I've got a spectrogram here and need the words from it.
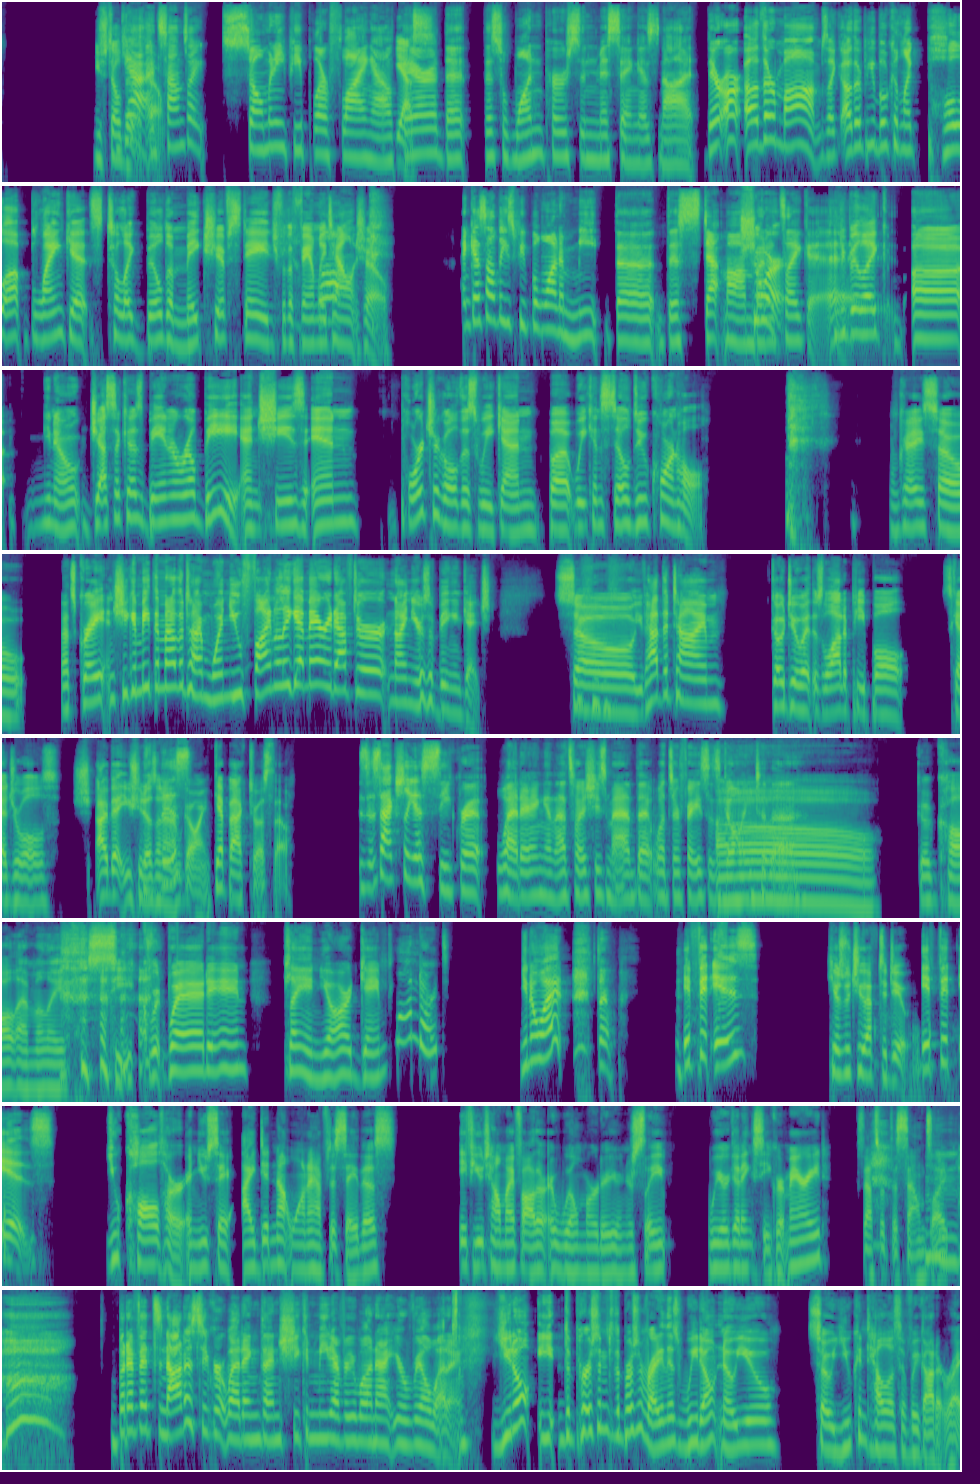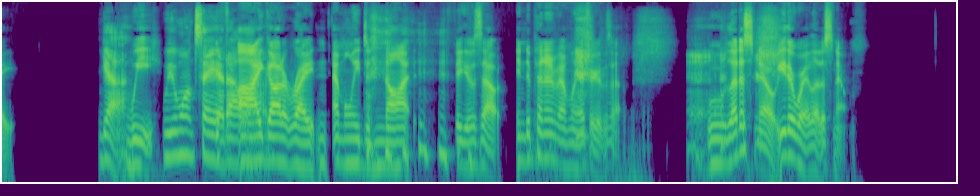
You still do yeah, it. it, sounds like so many people are flying out Yes. there that this one person missing is not there are other moms, like other people can like pull up blankets to like build a makeshift stage for the family Well, talent show. I guess all these people want to meet the this stepmom, but Sure. it's like uh, You'd be like, uh, you know, Jessica's being a real bee and she's in Portugal this weekend, but we can still do cornhole. okay, so that's great. And she can meet them another time when you finally get married after nine years of being engaged. So you've had the time, go do it. There's a lot of people, schedules. I bet you she doesn't end up this- going. Get back to us though. Is this actually a secret wedding, and that's why she's mad that what's her face is going to the Oh, good call, Emily. Secret wedding, playing yard games, lawn darts. You know what? the If it is, here's what you have to do. If it is, you call her and you say, I did not want to have to say this, if you tell my father, I will murder you in your sleep. We are getting secret married. that's what this sounds like. Mm. But if it's not a secret wedding, then she can meet everyone at your real wedding. you don't, you- the person, the person writing this, we don't know you. So you can tell us if we got it right. Yeah. We. We won't say If it out I loud. got it right and Emily did not figure this out. Independent of Emily, I figured this out. Ooh, let us know. Either way, let us know.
